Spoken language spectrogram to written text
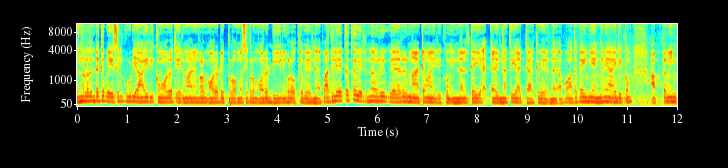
എന്നുള്ളതിന്റെയൊക്കെ ബേസിൽ കൂടി ആയിരിക്കും ഓരോ തീരുമാനങ്ങളും ഓരോ ഡിപ്ലോമസികളും ഓരോ ഡീലുകളും ഒക്കെ വരുന്നത്. അപ്പോൾ അതിലേക്കൊക്കെ വരുന്ന ഒരു വേറൊരു മാറ്റമായിരിക്കും ഇന്നലത്തെ ഇന്നത്തെ ഈ അറ്റാക്ക് വരുന്നത്. അപ്പോൾ അതൊക്കെ ഇനി എങ്ങനെയായിരിക്കും അപ്കമിങ്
